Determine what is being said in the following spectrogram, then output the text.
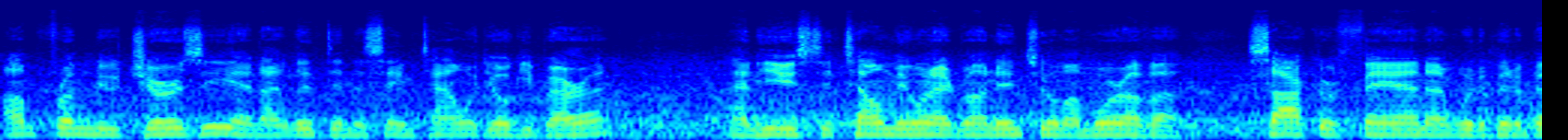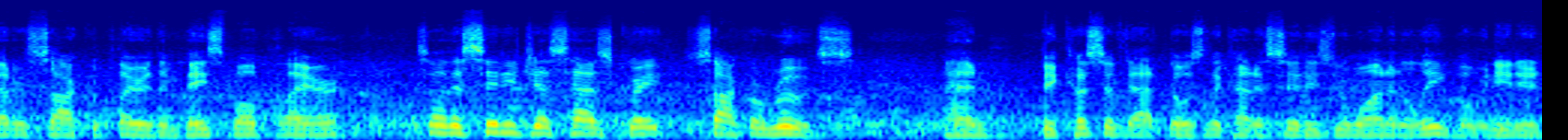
I'm from New Jersey and I lived in the same town with Yogi Berra. And he used to tell me when I'd run into him, I'm more of a soccer fan. I would have been a better soccer player than baseball player. So the city just has great soccer roots. And because of that, those are the kind of cities we want in the league. But we needed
